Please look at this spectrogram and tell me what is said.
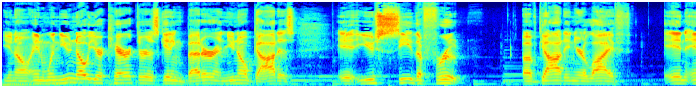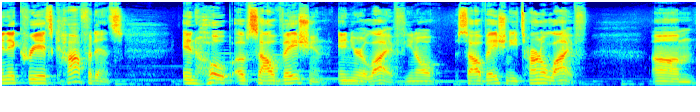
you know, and when you know your character is getting better, and you know God is, it, you see the fruit of God in your life, and and it creates confidence and hope of salvation in your life, you know, salvation, eternal life. Um,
